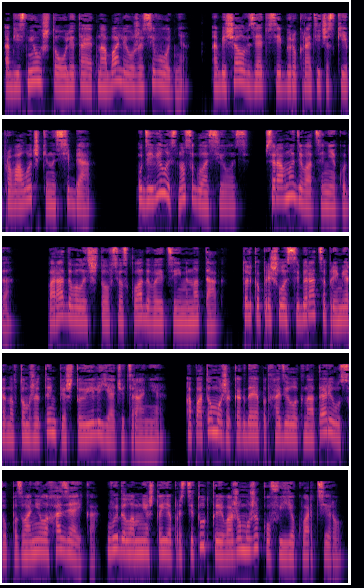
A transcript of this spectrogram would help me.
Объяснил, что улетает на Бали уже сегодня. Обещал взять все бюрократические проволочки на себя. Удивилась, но согласилась. Все равно деваться некуда. Порадовалась, что все складывается именно так. Только пришлось собираться примерно в том же темпе, что и Илья чуть ранее. А потом уже, когда я подходила к нотариусу, позвонила хозяйка. Выдала мне, что я проститутка и вожу мужиков в ее квартиру.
